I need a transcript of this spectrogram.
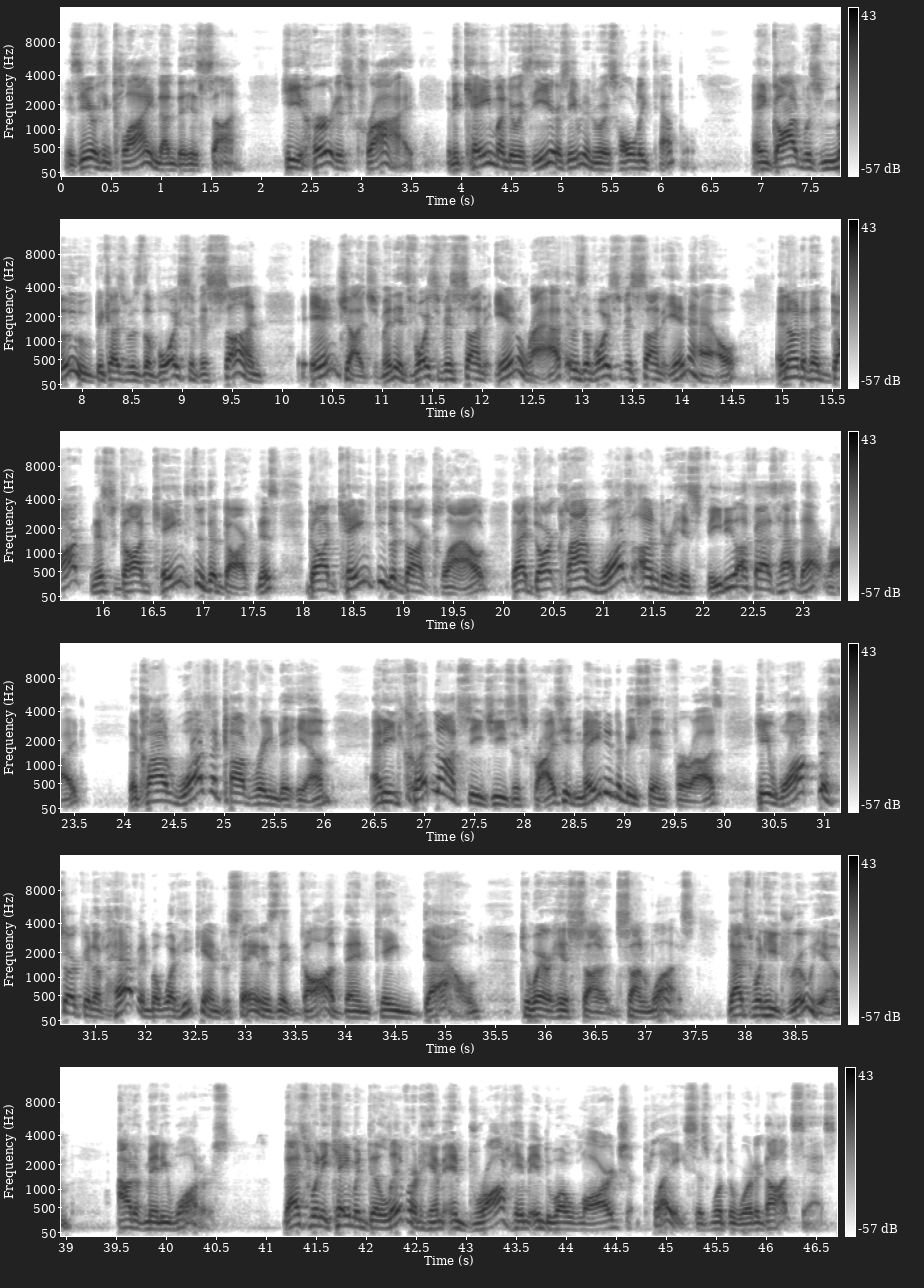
His ear was inclined unto his son. He heard his cry and it came unto his ears, even into his holy temple. And God was moved because it was the voice of his son in judgment, his voice of his son in wrath. It was the voice of his son in hell. And under the darkness, God came through the darkness. God came through the dark cloud. That dark cloud was under his feet. Eliphaz had that right. The cloud was a covering to him, and he could not see Jesus Christ. He'd made him to be sin for us. He walked the circuit of heaven, but what he can't understand is that God then came down to where his son, son was. That's when he drew him out of many waters. That's when he came and delivered him and brought him into a large place, is what the word of God says.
